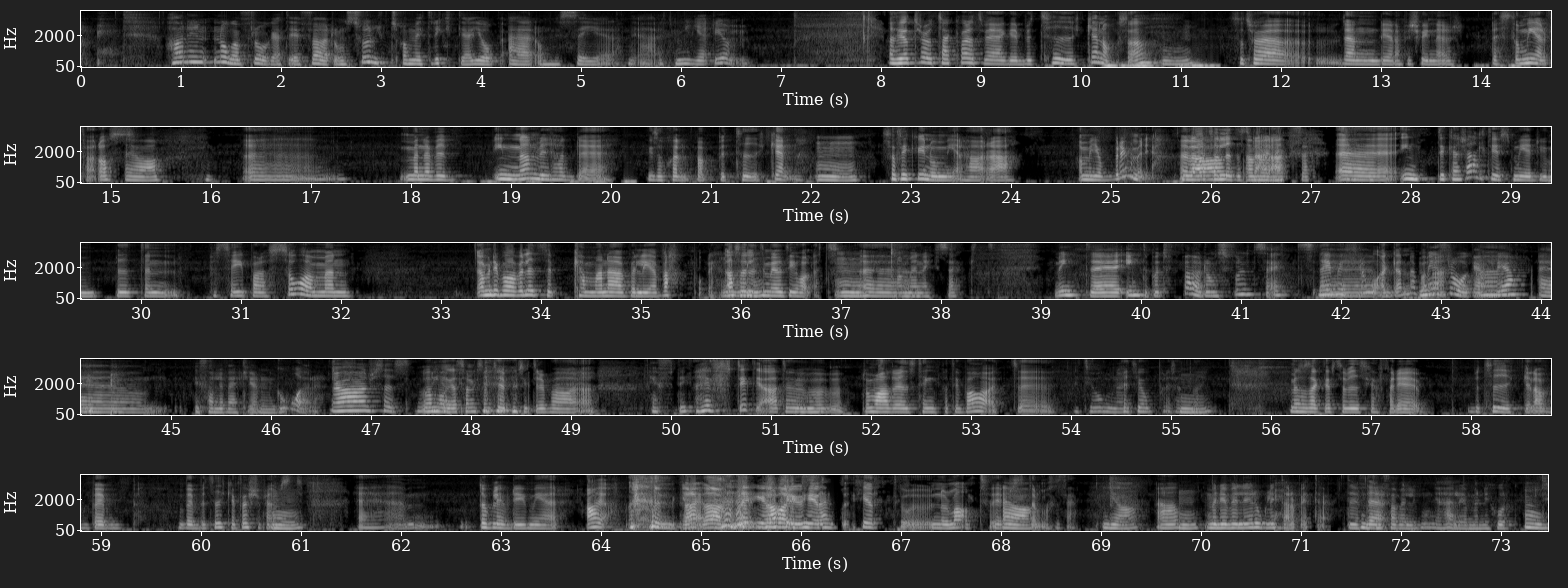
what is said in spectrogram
Har ni någon frågat er fördomsfullt om ert riktiga jobb är om ni säger att ni är ett medium? Alltså jag tror tack vare att vi äger butiken också Mm. Så tror jag den delen försvinner desto mer för oss. Ja. Eh, men när vi, innan vi hade liksom själva butiken Mm. så fick vi nog mer höra Ja men jobbar du med det? Eller ja, alltså lite ja, sådär. exakt. Eh, inte kanske alltid just mediumbiten per se bara så men Ja men det var väl lite kan man överleva på det? Alltså lite mer åt det hållet. Mm. Eh, Ja men exakt. Men inte, inte på ett fördomsfullt sätt. Nej, mer Eh, frågande bara. Mer frågande, Ja. ja. Eh, ifall det verkligen går. Ja precis. Det var många som liksom typ tyckte det var Häftigt. häftigt ja. Att det, De har aldrig ens tänkt på att det var ett, eh, Ett jobb ett jobb på det sättet. Mm. Men som sagt efter vi skaffade butik eller webb, webbutiken först och främst. ehm, då blev det ju mer, ah, ja ja. ja. Då Ja, var det ju helt, helt normalt. Ja. Man ska säga. Ja. Ja. Mm. Men det är väldigt roligt arbete. Du får Det träffa väldigt många härliga människor. Mm.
